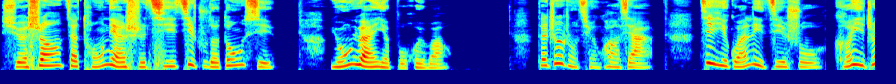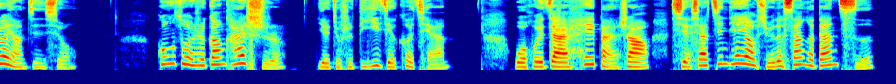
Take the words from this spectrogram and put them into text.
学生在童年时期记住的东西。永远也不会忘。在这种情况下，记忆管理技术可以这样进行：工作日刚开始，也就是第一节课前，我会在黑板上写下今天要学的三个单词，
